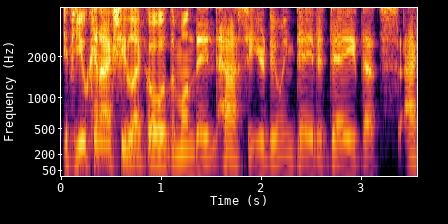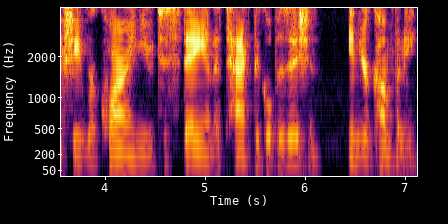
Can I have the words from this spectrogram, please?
if you can actually let go of the mundane tasks that you're doing day to day that's actually requiring you to stay in a tactical position in your company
